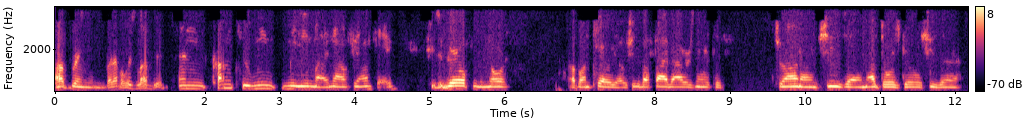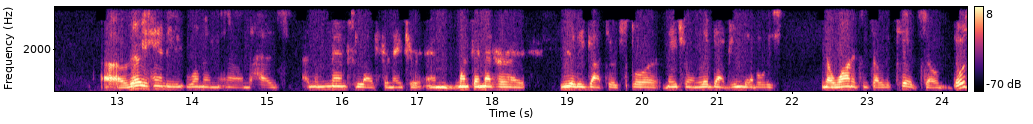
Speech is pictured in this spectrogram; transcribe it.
upbringing. But I've always loved it. And come to me meeting my now fiance, she's a girl from the north of Ontario. She's about five hours north of Toronto, and she's an outdoors girl. She's a a very handy woman and has an immense love for nature. And once I met her, I really got to explore nature and live that dream that I've always, you know, wanted since I was a kid. So those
